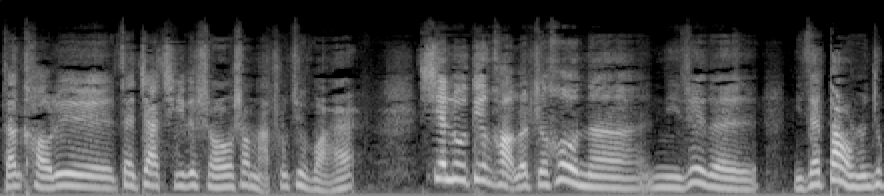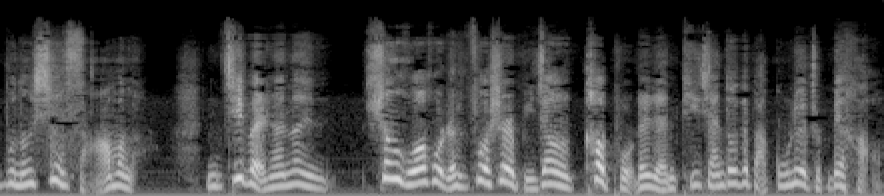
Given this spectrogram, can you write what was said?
咱考虑在假期的时候上哪出去玩，线路定好了之后呢，你这个你在道上就不能现撒嘛了，你基本上那。生活或者是做事比较靠谱的人，提前都得把攻略准备好。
